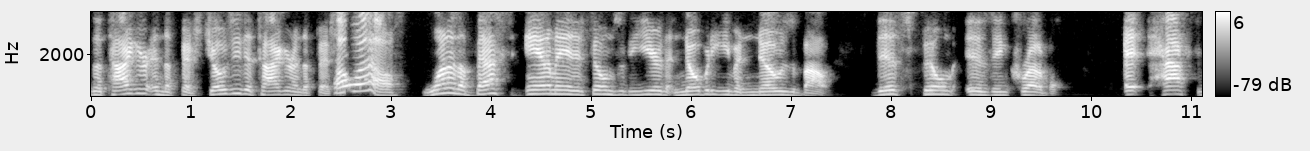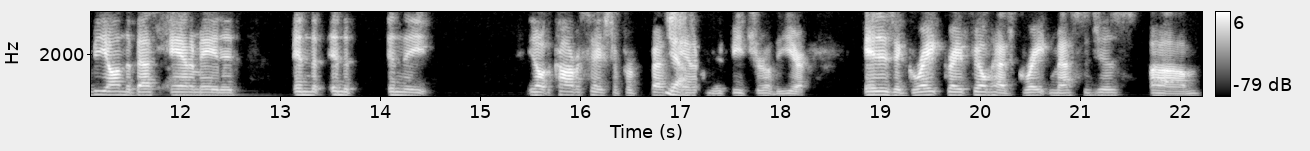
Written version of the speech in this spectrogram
the tiger and the fish. Josee the tiger and the fish Oh wow. one of the best animated films of the year that nobody even knows about. This film is incredible. It has to be on the best animated in the in the in the you know the conversation for best Yeah. animated feature of the year. It is a great, great film. Has great messages. Um,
